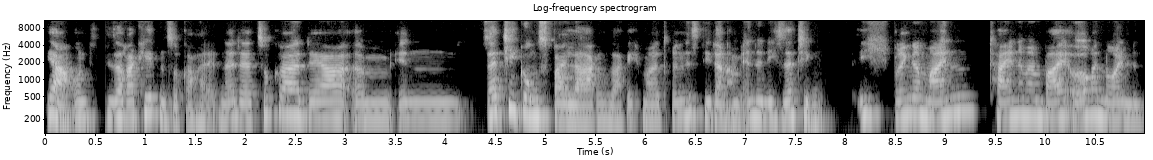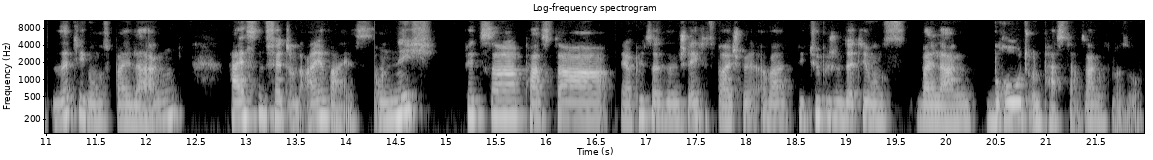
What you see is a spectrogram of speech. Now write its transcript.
Ja, und dieser Raketenzucker halt, ne? Der Zucker, der ähm, in Sättigungsbeilagen, sag ich mal, drin ist, die dann am Ende nicht sättigen. Ich bringe meinen Teilnehmern bei, eure neuen Sättigungsbeilagen heißen Fett und Eiweiß und nicht Pizza, Pasta, ja, Pizza ist ein schlechtes Beispiel, aber die typischen Sättigungsbeilagen Brot und Pasta, sagen wir es mal so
